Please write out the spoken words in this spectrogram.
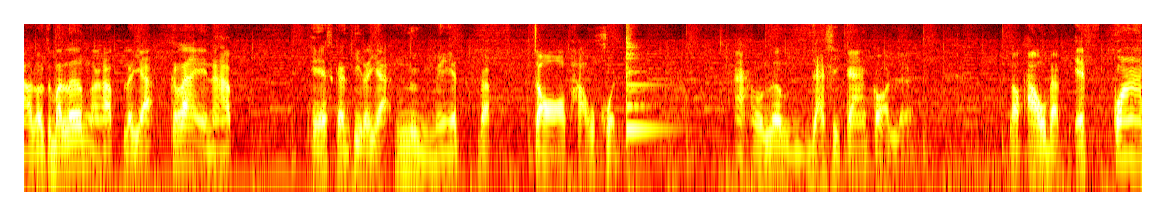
าเราจะมาเริ่มก่อนครับ ระยะใกล้นะครับ เทสกันที่ระยะ 1 เมตร แบบจอเผาขนอะเราเริ่มยาชิก้าก่อนเลย เราเอาแบบ F กว้าง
